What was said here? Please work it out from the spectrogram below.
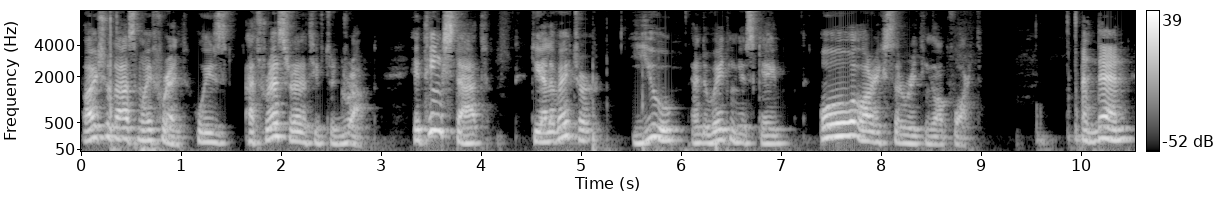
I should ask my friend who is at rest relative to ground. He thinks that the elevator, you, and the weighting scale all are accelerating upward. And then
